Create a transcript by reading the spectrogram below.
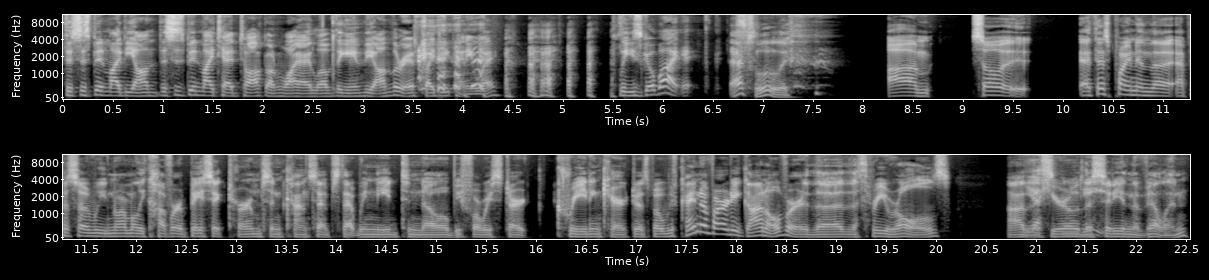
This has been my beyond this has been my TED talk on why I love the game Beyond the Rift by Dee Pennyway. Please go buy it. Absolutely. um. So uh, at this point in the episode, we normally cover basic terms and concepts that we need to know before we start creating characters. But we've kind of already gone over the the three roles: uh, Yes, the hero, the city, and the villain.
